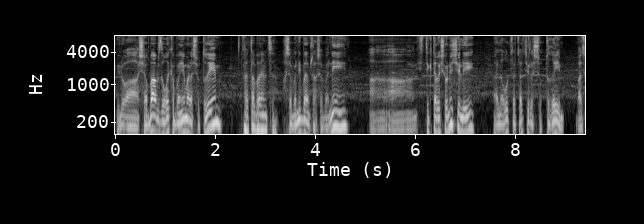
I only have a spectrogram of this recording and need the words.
כאילו, השבאב זורק אבנים על השוטרים, ואתה באמצע. עכשיו אני באמצע, עכשיו אני, האינסטינקט הראשוני שלי, היה לרוץ לצד של השוטרים, ואז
